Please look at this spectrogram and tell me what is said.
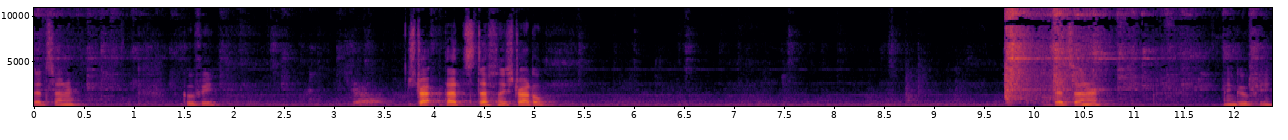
Dead center. Goofy. Straddle. Stra that's definitely straddle. Dead center. And goofy.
